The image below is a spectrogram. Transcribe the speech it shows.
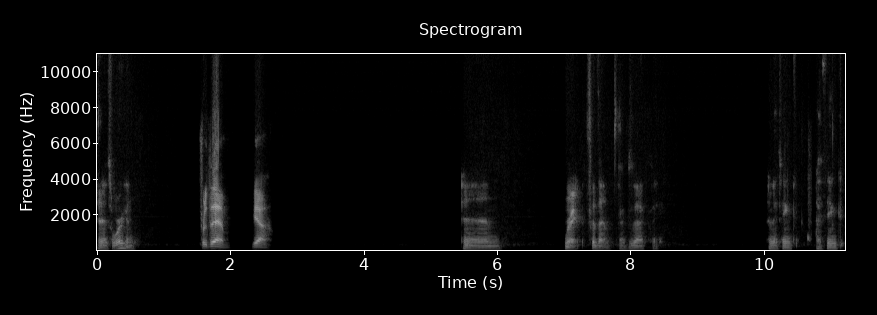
And it's working for them, yeah. And right for them, exactly and I think I think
